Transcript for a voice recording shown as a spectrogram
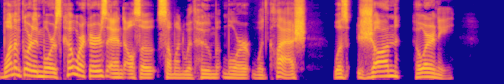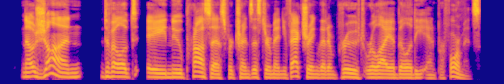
One of Gordon Moore's coworkers, and also someone with whom Moore would clash, was Jean Hoerni. Now, Jean developed a new process for transistor manufacturing that improved reliability and performance.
